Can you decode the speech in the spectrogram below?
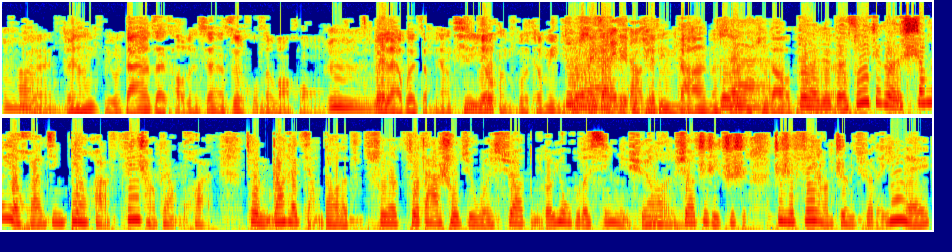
嗯，对，就像比如大家在讨论现在最红的网红，嗯，未来会怎么样？其实也有很多争议。你说谁敢给出确定答案呢？谁不知道？对对对，所以这个商业环境变化非常非常快。就你刚才讲到的，说做大数据，我需要懂得用户的心理，需要需要这些知识，这是非常正确的。因为，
